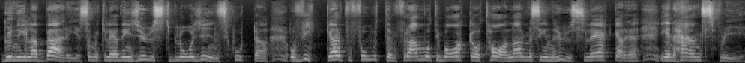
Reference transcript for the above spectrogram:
Gunilla Berg som är klädd i en ljust blå jeansskjorta och vickar på foten fram och tillbaka och talar med sin husläkare i en handsfree.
